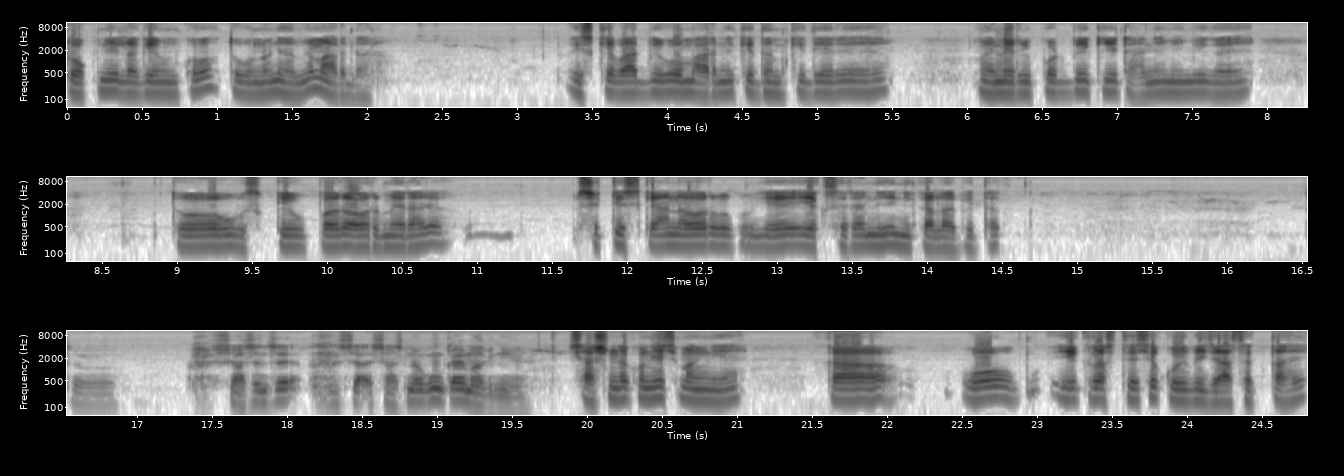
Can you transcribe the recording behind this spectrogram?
टोकने लगे उनको तो उन्होंने हमें मार डाला। इसके बाद भी वो मारने की धमकी दे रहे हैं। मैंने रिपोर्ट भी की थाने में भी गए। तो उसके ऊपर और मेरा सिटी स्कैन और ये एक्सरे नहीं निकाला अभी तक। तो शासन से शा, शासनों को क्या मांगनी है? आहे को हेच मांगनी है। का वो एक रास्ते से कोई भी जा सकता है।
